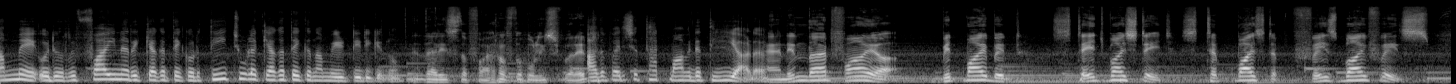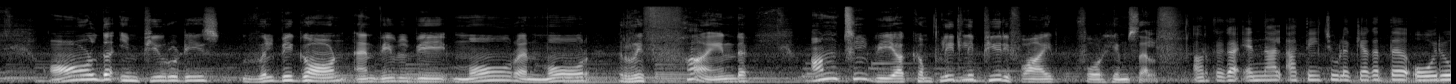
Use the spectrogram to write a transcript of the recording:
നമ്മെ ഒരു റിഫൈനറിക്കകത്തേക്ക് ഒരു തീച്ചൂളയ്ക്കകത്തേക്ക് നമ്മെ ഇട്ടിരിക്കുന്നു That is the fire of the Holy Spirit. അത് പരിശുദ്ധാത്മാവിന്റെ തീയാണ് And in that fire, bit by bit, stage by stage, step by step, face by face, all the impurities will be gone and we will be more and more refined until we are completely purified for Himself. ഓർക്കുക എന്നാൽ ആ തീച്ചുളയ്ക്കകത്ത് ഓരോ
